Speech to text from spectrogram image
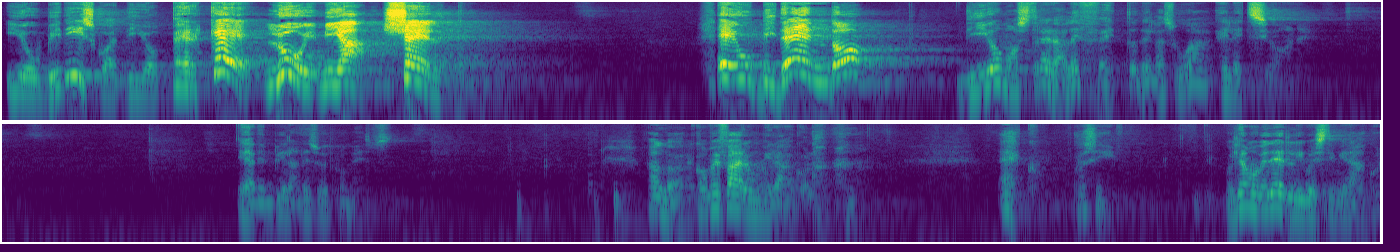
io ubbidisco a Dio perché Lui mi ha scelto. E ubbidendo, Dio mostrerà l'effetto della sua elezione e adempirà le sue promesse. Allora, come fare un miracolo? Ecco, così. Vogliamo vederli questi miracoli.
